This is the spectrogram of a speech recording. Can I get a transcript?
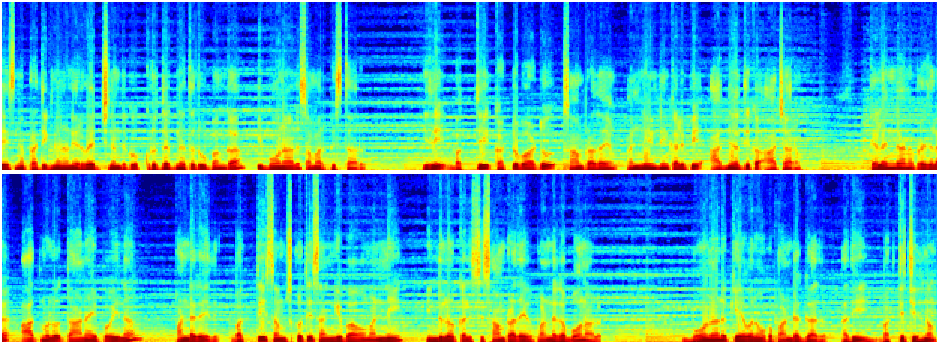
చేసిన ప్రతిజ్ఞను నెరవేర్చినందుకు కృతజ్ఞత రూపంగా ఈ బోనాలు సమర్పిస్తారు. ఇది భక్తి కట్టుబాటు సాంప్రదాయం అన్నింటినీ కలిపి ఆధ్యాత్మిక ఆచారం. తెలంగాణ ప్రజల ఆత్మలో తానైపోయిన పండగ ఇది. భక్తి సంస్కృతి సంఘీభావం అన్నీ ఇందులో కలిసి సాంప్రదాయ పండగ బోనాలు. బోనాలు కేవలం ఒక పండగ కాదు అది భక్తి చిహ్నం.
